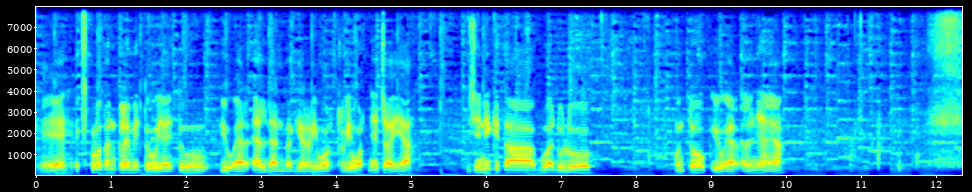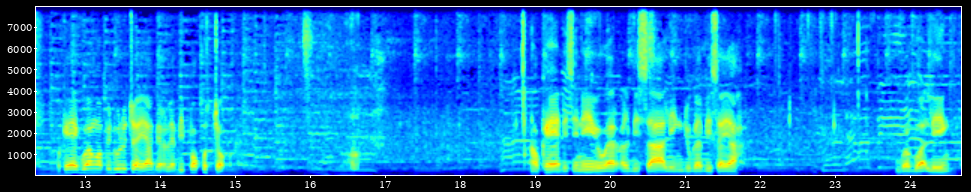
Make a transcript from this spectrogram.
Oke, eksploitan klaim itu yaitu URL dan bagian reward rewardnya coy ya. Di sini kita buat dulu untuk URL-nya ya. Oke, gua ngopi dulu coy ya biar lebih fokus cok. Oke, di sini URL bisa, link juga bisa ya. Gua buat link.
